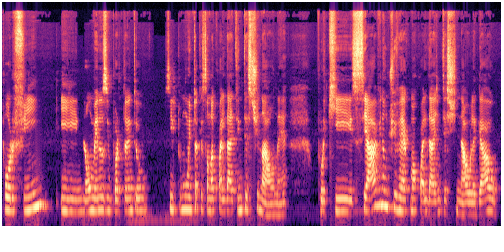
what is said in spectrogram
por fim, e não menos importante, eu cito muito a questão da qualidade intestinal, né? Porque se a ave não tiver com uma qualidade intestinal legal,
